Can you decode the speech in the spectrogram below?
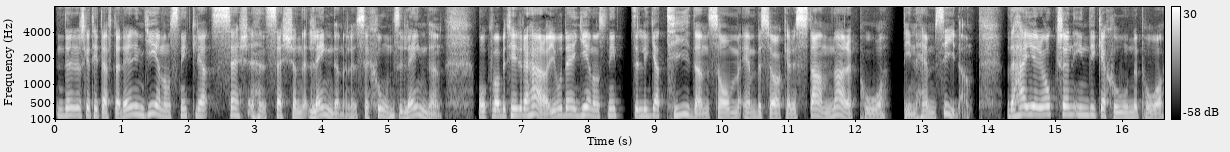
det du ska titta efter, det är den genomsnittliga sessionlängden, eller sessionslängden. Och vad betyder det här då? Jo, det är genomsnittliga tiden som en besökare stannar på din hemsida. Det här ger ju också en indikation på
